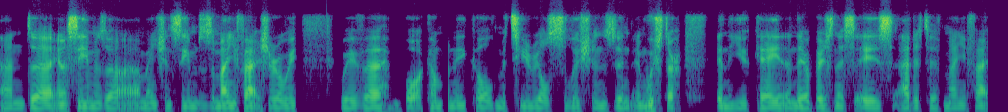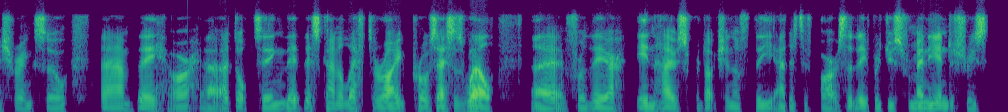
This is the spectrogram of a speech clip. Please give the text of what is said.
And uh, you know, Siemens, uh, I mentioned Siemens as a manufacturer. We we've uh, bought a company called Materials Solutions in, in Worcester in the UK, and their business is additive manufacturing. So um, they are uh, adopting the, this kind of left to right process as well uh, for their in-house production of the additive parts that they produce for many industries,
